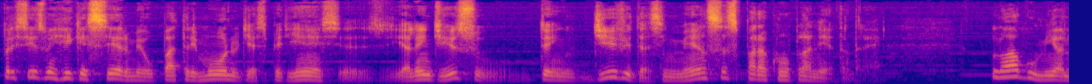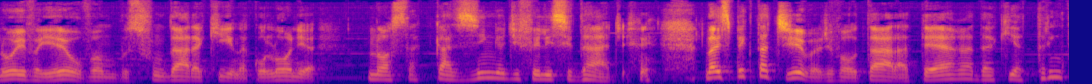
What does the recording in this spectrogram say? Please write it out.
Preciso enriquecer meu patrimônio de experiências e, além disso, tenho dívidas imensas para com o planeta, André. Logo, minha noiva e eu vamos fundar aqui na colônia nossa casinha de felicidade, na expectativa de voltar à Terra daqui a 30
